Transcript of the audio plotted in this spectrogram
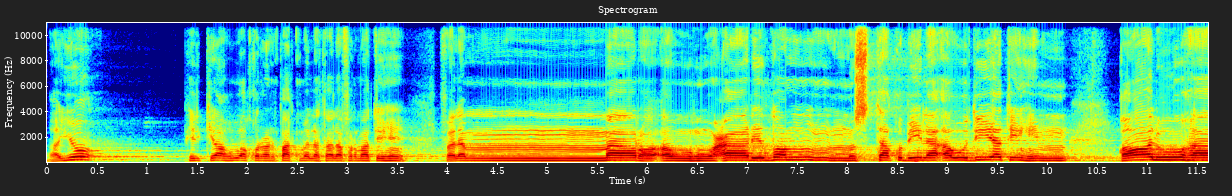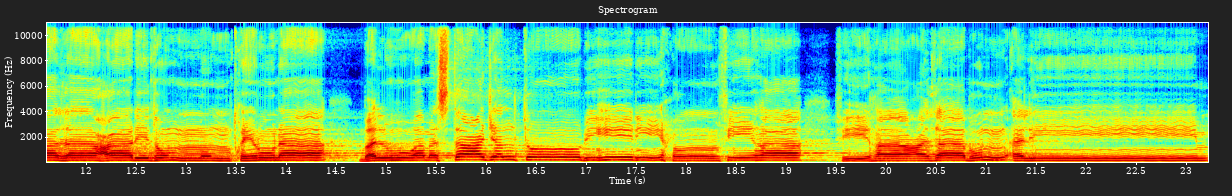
بھائیوں پھر کیا ہوا قرآن پاک میں اللہ تعالیٰ فرماتے ہیں؟ فلما رأوه عارضا مستقبل أوديتهم، قالوا هذا عارض ممطرنا، بل هو ما استعجلتم به ريح فيها فيها عذاب أليم۔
